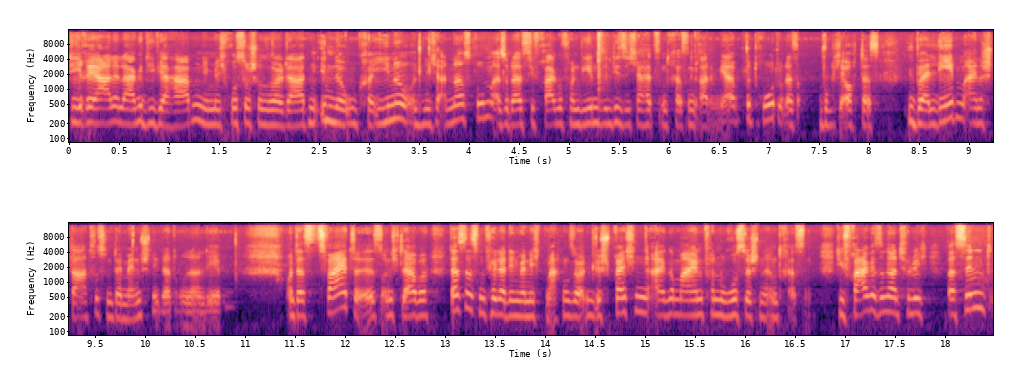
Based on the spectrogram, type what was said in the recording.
die reale Lage, die wir haben, nämlich russische Soldaten in der Ukraine und nicht andersrum. Also da ist die Frage, von wem sind die Sicherheitsinteressen gerade mehr bedroht oder ist wirklich auch das Überleben eines Staates und der Menschen, die da drin leben. Und das Zweite ist, und ich glaube, das ist ein Fehler, den wir nicht machen sollten, wir sprechen allgemein von russischen Interessen. Die Frage sind natürlich, was sind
